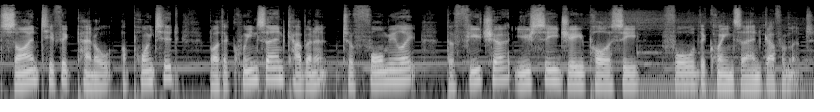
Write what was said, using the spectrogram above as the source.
scientific panel appointed by the Queensland Cabinet to formulate the future UCG policy for the Queensland Government.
